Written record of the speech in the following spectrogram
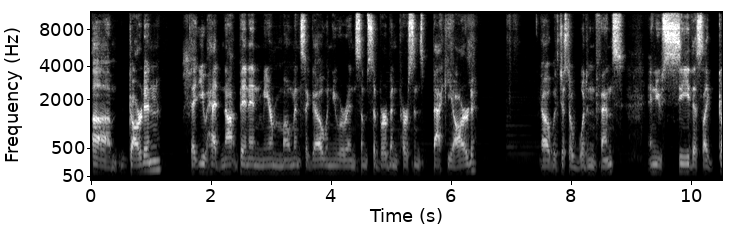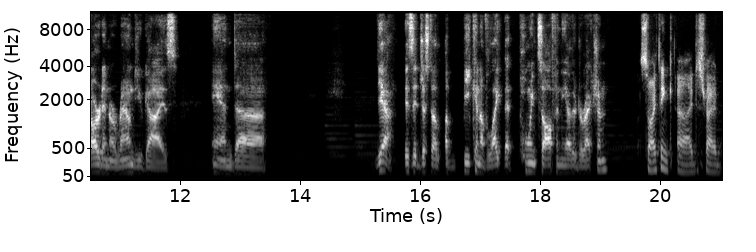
um, garden that you had not been in mere moments ago when you were in some suburban person's backyard uh, with just a wooden fence. And you see this like garden around you guys. And uh yeah is it just a, a beacon of light that points off in the other direction? So I think uh, I described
